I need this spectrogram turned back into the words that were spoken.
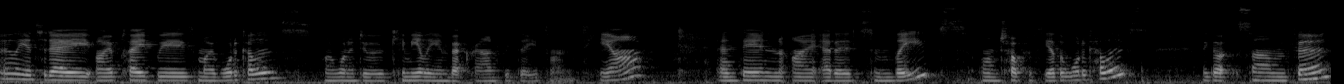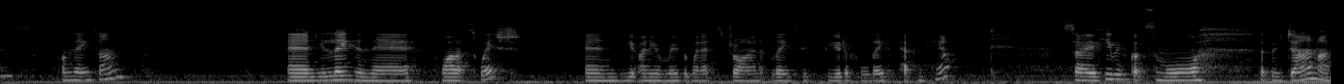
Earlier today I played with my watercolours. I want to do a chameleon background with these ones here. And then I added some leaves on top of the other watercolours. We got some ferns on these ones. And you leave them there while it's wet and you only remove it when it's dry and it leaves this beautiful leaf pattern here. So here we've got some more that we've done. I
